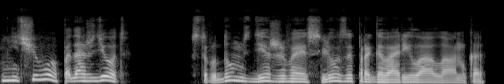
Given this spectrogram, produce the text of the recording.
«Ничего, подождет». С трудом сдерживая слезы, проговорила Аланка.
